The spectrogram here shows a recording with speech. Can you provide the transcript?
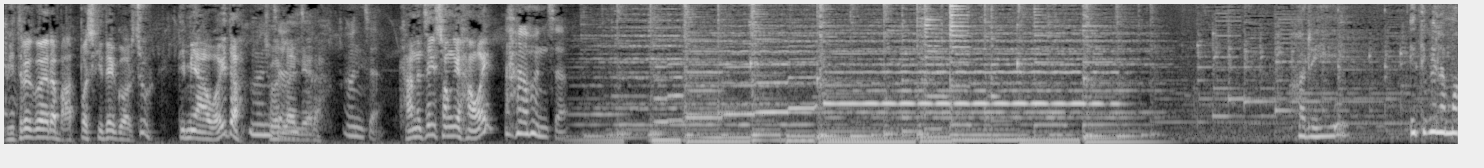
भित्र गएर भात पस्किँदै गर्छु। तिमी आऊ है त छोरीलाई। लिएर। हुन्छ। खाना चाहिँ सँगै खाऊ है? हुन्छ। अरे यति बेला म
